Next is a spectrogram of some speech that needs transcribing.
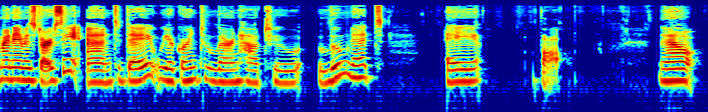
My name is Darcy and today we are going to learn how to loom knit a ball. Now,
